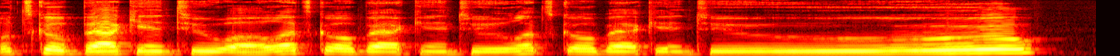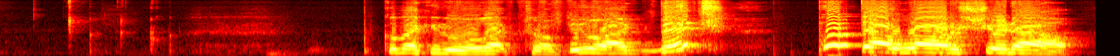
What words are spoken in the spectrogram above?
Let's go back into. Uh, let's go back into. Let's go back into. Go back into Electro. Be like, bitch, put that water shit out.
